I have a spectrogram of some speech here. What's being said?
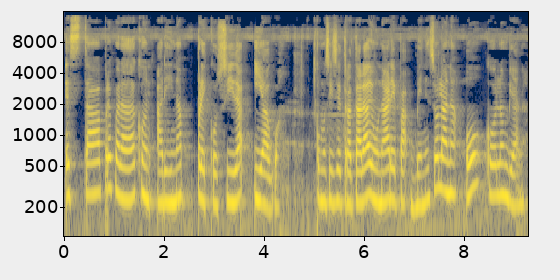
está preparada con harina precocida y agua, como si se tratara de una arepa venezolana o colombiana.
